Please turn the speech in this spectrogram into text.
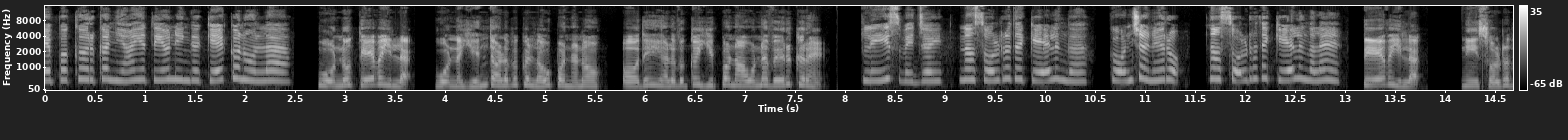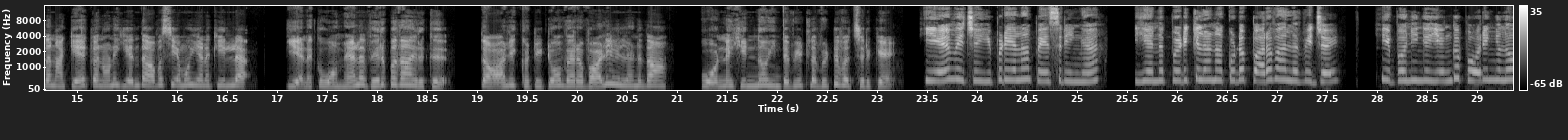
என் பக்கம் இருக்க நியாயத்தையும் நீங்க கேட்கணும்ல. ஒன்னும் தேவையில்ல. உன்னை எந்த அளவுக்கு லவ் பண்ணனோ அதே அளவுக்கு இப்ப நான் உன்னை வெறுக்கிறேன். ப்ளீஸ் விஜய் நான் சொல்றத கேளுங்க. கொஞ்ச நேரம். நான் சொல்றத கேளுங்களேன். தேவையில்ல. நீ சொல்றத நான் கேட்கணும்னு எந்த அவசியமும் எனக்கு இல்ல. எனக்கு உன் மேல வெறுப்பு தான் இருக்கு. தாலி கட்டிட்டோம் வேற வழி இல்லைன்னு தான். உன்னை இன்னும் இந்த வீட்ல விட்டு வச்சிருக்கேன். ஏன் விஜய் இப்படியெல்லாம் பேசுறீங்க? என்ன பிடிக்கலனா கூட பரவாயில்ல விஜய். இப்போ நீங்க எங்க போறீங்களோ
